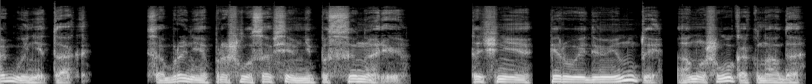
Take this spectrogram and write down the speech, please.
как бы не так. Собрание прошло совсем не по сценарию. Точнее, первые две минуты оно шло как надо.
